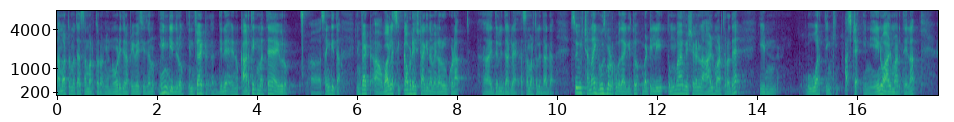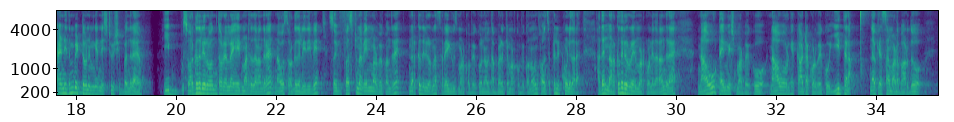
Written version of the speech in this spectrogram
ಸಮರ್ಥ ಮತ್ತು ಅಸಮರ್ಥರು, ನೀವು ನೋಡಿದ್ದೀರ ಪ್ರಿವಿಯಸ್ ಸೀಸನು ಹೆಂಗಿದ್ರು? ಇನ್ಫ್ಯಾಕ್ಟ್ ದಿನ, ಏನು, ಕಾರ್ತಿಕ್ ಮತ್ತು ಇವರು ಸಂಗೀತ. ಇನ್ಫ್ಯಾಕ್ಟ್ ಆವಾಗಲೇ ಸಿಕ್ಕಾಪಟ್ಟೆ ಇಷ್ಟ ಆಗಿ ನಮ್ಮೆಲ್ಲರಿಗೂ ಕೂಡ ಇದರಲ್ಲಿದ್ದಾಗಲೇ ಅಸಮರ್ಥಲಿದ್ದಾಗ ಸೊ ಇವ್ರು ಚೆನ್ನಾಗಿ ಯೂಸ್ ಮಾಡ್ಕೋಬೋದಾಗಿತ್ತು ಬಟ್ ಇಲ್ಲಿ ತುಂಬ ವಿಷಯಗಳನ್ನ ಹಾಳು ಮಾಡ್ತಿರೋದೇ ಇನ್ ಓವರ್ ಥಿಂಕಿಂಗ್ ಅಷ್ಟೇ ಇನ್ನೇನು ಹಾಳು ಮಾಡ್ತಾ ಇಲ್ಲ. ಆ್ಯಂಡ್ ಇದನ್ನು ಬಿಟ್ಟು ನಿಮಗೆ ನೆಕ್ಸ್ಟ್ ವಿಷಯಕ್ಕೆ ಬಂದರೆ ಈ ಸ್ವರ್ಗದಲ್ಲಿರುವಂಥವ್ರೆಲ್ಲ ಏನು ಮಾಡ್ತಿದ್ದಾರೆ ಅಂದರೆ ನಾವು ಸ್ವರ್ಗದಲ್ಲಿದ್ದೀವಿ. ಸೊ ಫಸ್ಟ್ ನಾವೇನು ಮಾಡಬೇಕು ಅಂದರೆ ನರ್ಕದಲ್ಲಿರೋನ ಸರಿಯಾಗಿ ಯೂಸ್ ಮಾಡ್ಕೋಬೇಕು, ನಾವು ದಬ್ಬಳಿಕೆ ಮಾಡ್ಕೋಬೇಕು ಅನ್ನೋ ಒಂದು ಕಾನ್ಸೆಪ್ಟಲ್ಲಿ ಇಟ್ಕೊಂಡಿದ್ದಾರೆ. ಅದೇ ನರಕದಲ್ಲಿರೋರು ಏನು ಮಾಡ್ಕೊಂಡಿದ್ದಾರೆ ಅಂದರೆ ನಾವು ಟೈಮ್ ವೇಸ್ಟ್ ಮಾಡಬೇಕು, ನಾವು ಅವ್ರಿಗೆ ಕಾಟ ಕೊಡಬೇಕು, ಈ ಥರ ನಾವು ಕೆಲಸ ಮಾಡಬಾರ್ದು.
